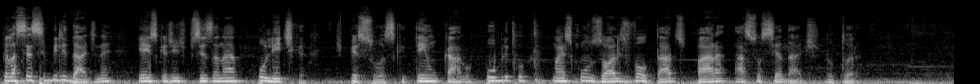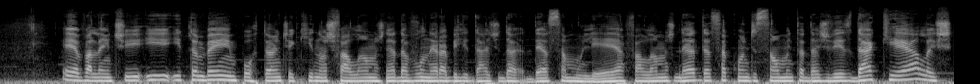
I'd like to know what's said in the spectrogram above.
pela sensibilidade, né? E é isso que a gente precisa na política pessoas que têm um cargo público, mas com os olhos voltados para a sociedade. Doutora. É, Valente, e, e, também é importante aqui nós falamos né, da vulnerabilidade da, dessa mulher, falamos né, dessa condição muitas das vezes daquelas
